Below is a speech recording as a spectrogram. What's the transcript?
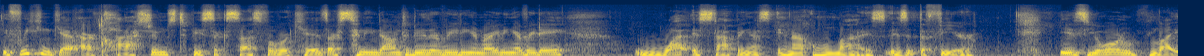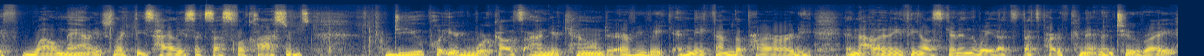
If we can get our classrooms to be successful where kids are sitting down to do their reading and writing every day, what is stopping us in our own lives? Is it the fear? Is your life well managed like these highly successful classrooms? Do you put your workouts on your calendar every week and make them the priority and not let anything else get in the way? That's that's part of commitment too, right?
